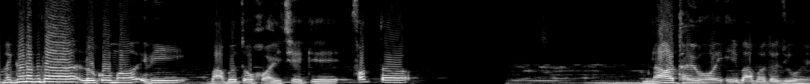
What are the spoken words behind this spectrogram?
અને ઘણા બધા લોકોમાં એવી બાબતો હોય છે કે ફક્ત ના થયું હોય એ બાબતો જુએ.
